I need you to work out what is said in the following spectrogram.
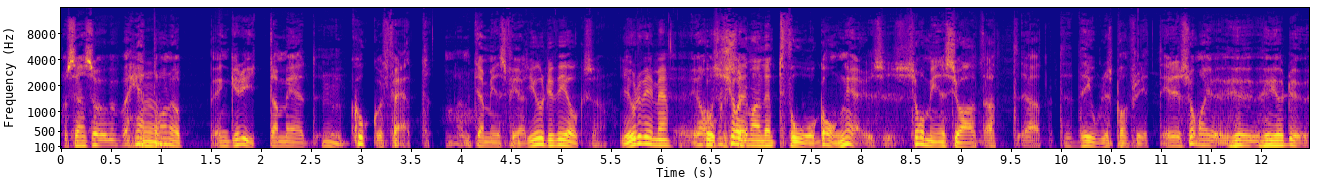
Och sen så hettade mm. man upp en gryta med mm. kokosfett, om jag minns fel. Det gjorde vi också. Det gjorde vi med. Ja, och så körde man den två gånger. Så minns jag att, att, att det gjordes pommes frites. Är det så man hur, hur gör du?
